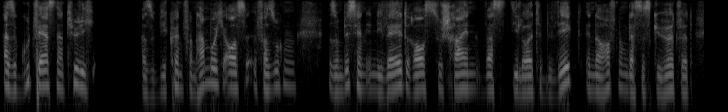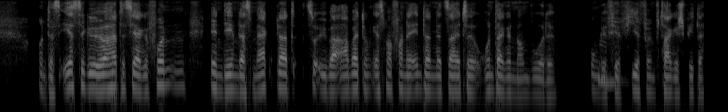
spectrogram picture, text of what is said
Also gut wäre es natürlich, also wir können von Hamburg aus versuchen, so ein bisschen in die Welt rauszuschreien, was die Leute bewegt, in der Hoffnung, dass es gehört wird. Und das erste Gehör hat es ja gefunden, indem das Merkblatt zur Überarbeitung erstmal von der Internetseite runtergenommen wurde. Ungefähr mhm. vier, fünf Tage später.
